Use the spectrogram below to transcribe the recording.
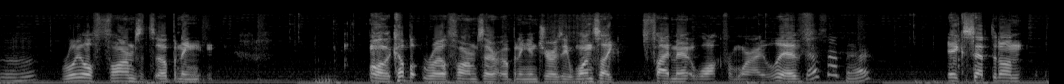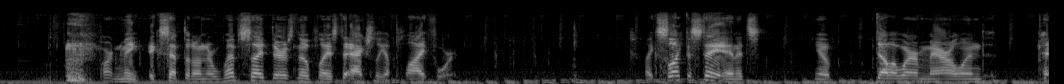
Mm-hmm. Royal Farms that's opening. Well, a couple Royal Farms that are opening in Jersey. One's like five minute walk from where I live That's not bad. except that on pardon me except that on their website there's no place to actually apply for it like select a state and it's you know delaware maryland Pe-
